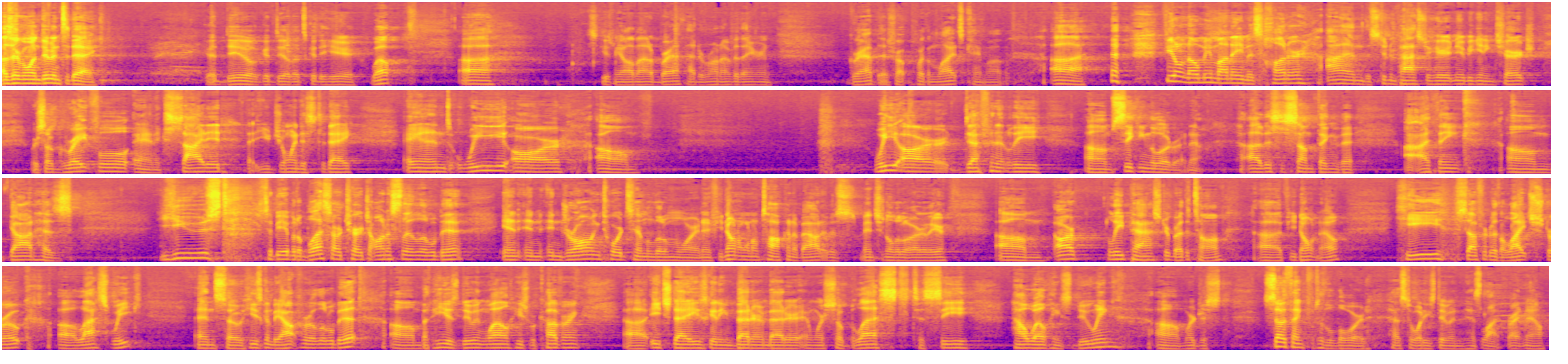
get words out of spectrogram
How's everyone doing today? Good deal, good deal. That's good to hear. Well, uh, excuse me, I'm out of breath. I had to run over there and grab this right before the lights came up. Uh, if you don't know me, my name is Hunter. I am the student pastor here at New Beginning Church. We're so grateful and excited that you joined us today. And we are, um, we are definitely um, seeking the Lord right now. Uh, this is something that I think um, God has used to be able to bless our church honestly a little bit in, in, in, drawing towards Him a little more. And if you don't know what I'm talking about, it was mentioned a little earlier. Um, our lead pastor, Brother Tom, uh, if you don't know, he suffered with a light stroke uh, last week. And so he's going to be out for a little bit, um, but he is doing well. He's recovering. Uh, each day he's getting better and better, and we're so blessed to see how well he's doing. Um, we're just so thankful to the Lord as to what He's doing in His life right now.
